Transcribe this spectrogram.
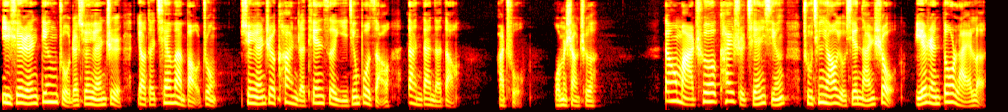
一些人叮嘱着轩辕志，要他千万保重。轩辕志看着天色已经不早，淡淡的道：“阿楚，我们上车。”当马车开始前行，楚清瑶有些难受。别人都来了，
